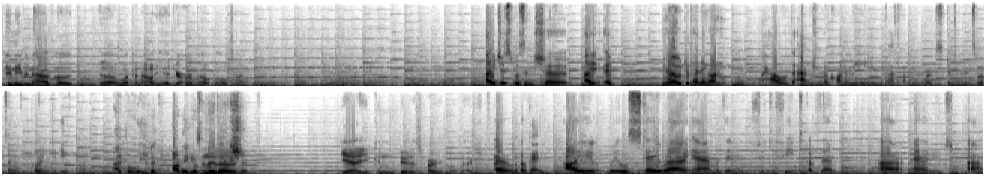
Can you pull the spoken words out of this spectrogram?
didn't even have a uh, weapon out. You had your harp out the whole time. I just wasn't sure. I uh, no, depending on how the action economy in Pathfinder works determines what I'm going to do. I believe it's part of your Isn't move it a- action. Yeah, you can do it as part of your move action. Oh, okay. I will stay where I am within 50 feet of them, uh, and uh,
